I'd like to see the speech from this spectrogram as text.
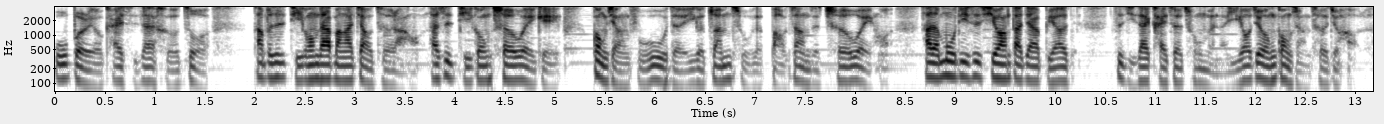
Uber 有开始在合作，他不是提供他帮他叫车啦哈，他是提供车位给共享服务的一个专属的保障的车位哈。他的目的是希望大家不要自己再开车出门了，以后就用共享车就好了。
